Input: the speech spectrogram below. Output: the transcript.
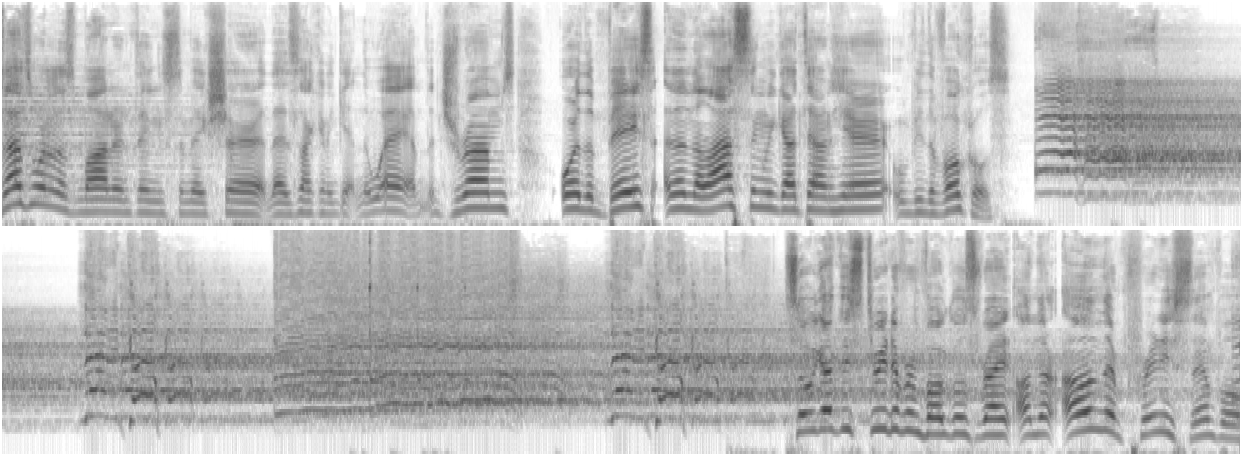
So that's one of those modern things to make sure that it's not going to get in the way of the drums or the bass. And then the last thing we got down here would be the vocals. So we got these three different vocals, right? On their own, they're pretty simple.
